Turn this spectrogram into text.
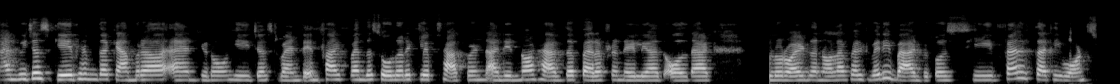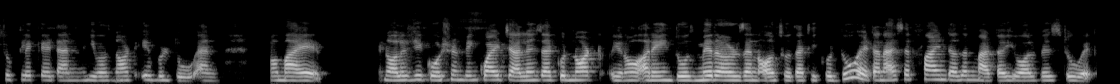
and we just gave him the camera and you know he just went. In fact when the solar eclipse happened i did not have the paraphernalia all that polaroids and all. I felt very bad because he felt that he wants to click it and he was not able to. And you know, my technology quotient being quite challenged i could not you know arrange those mirrors and also that he could do it. And i said fine doesn't matter. You always do it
